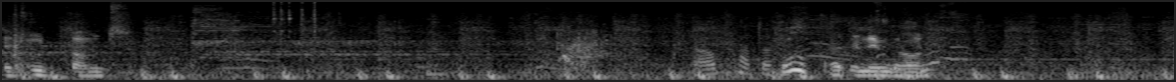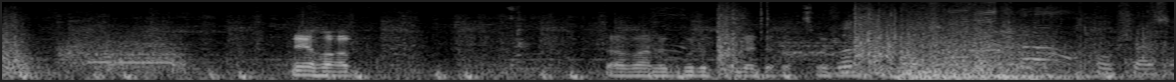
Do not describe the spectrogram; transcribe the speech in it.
der Dude kommt. Ich glaube, hat er Uh, nicht. hat in den gehauen. Nee, hau ab. Da war eine gute Palette dazwischen. Oh, scheiße.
